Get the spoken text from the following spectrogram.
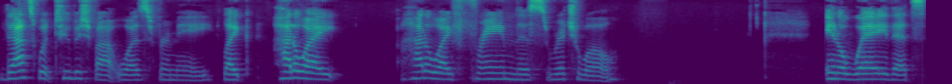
that's what Tu B'Shvat was for me. Like how do I how do I frame this ritual in a way that's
